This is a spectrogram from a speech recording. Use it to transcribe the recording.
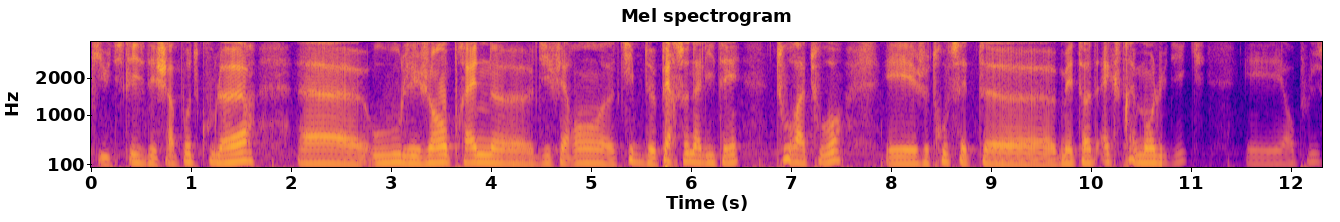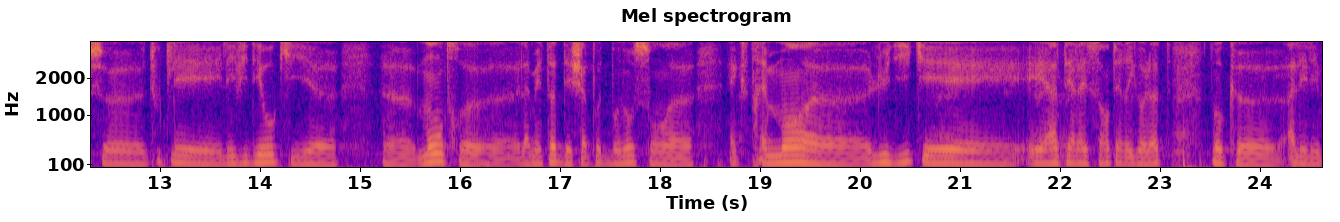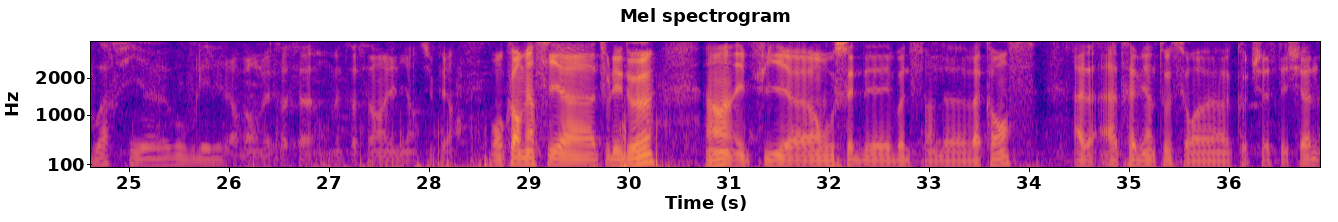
qui utilise des chapeaux de couleurs où les gens prennent différents types de personnalités tour à tour. Et je trouve cette euh, méthode extrêmement ludique. Et en plus, euh, toutes les, vidéos qui euh, montrent la méthode des chapeaux de Bono sont extrêmement ludiques et, intéressantes et rigolotes. Donc allez les voir si vous voulez. Bah, on, mettra ça, on mettra ça dans les liens. Super. Bon, encore merci à tous les deux. Hein, et puis on vous souhaite des bonnes fins de vacances. À, très bientôt sur euh, Coach Station.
